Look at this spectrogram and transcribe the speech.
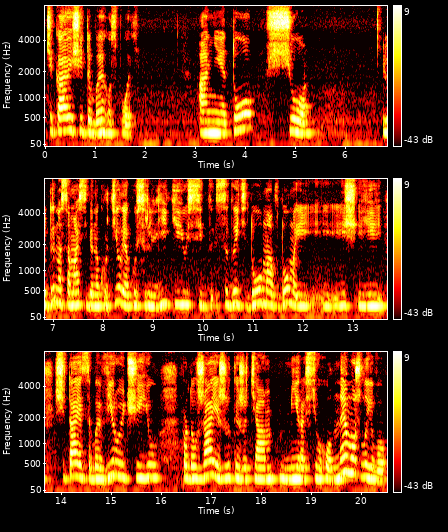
чекаючий тебе Господь, а не то, що людина сама собі накрутила якусь релігію, сидить вдома, вдома і, і, і, і вважає себе віруючою, продовжує жити життям міра сього. Неможливо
